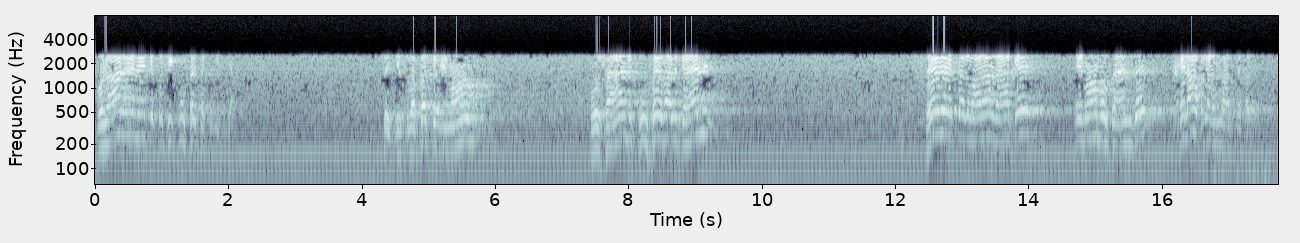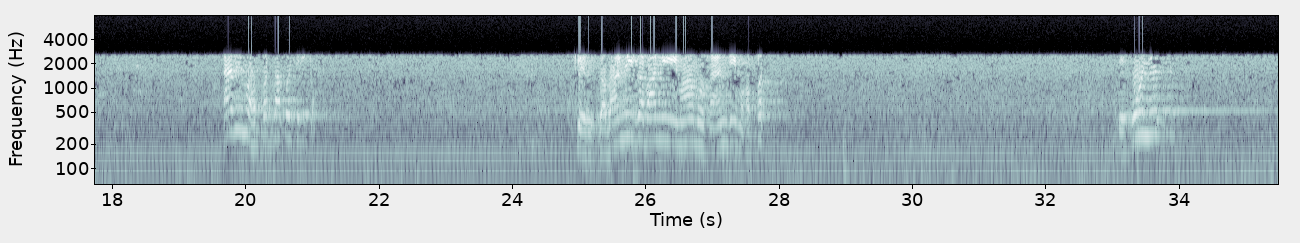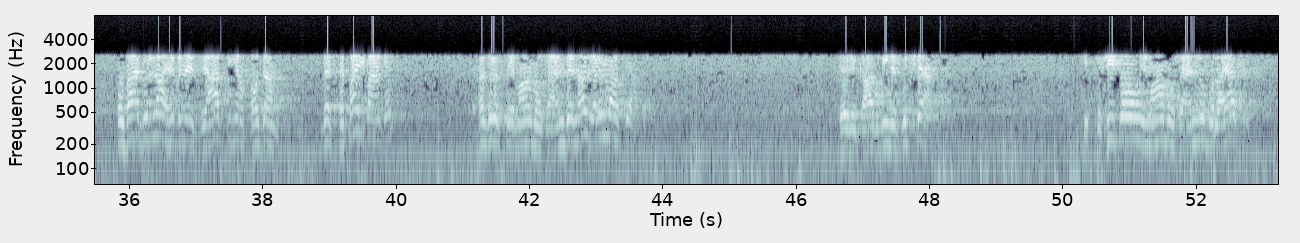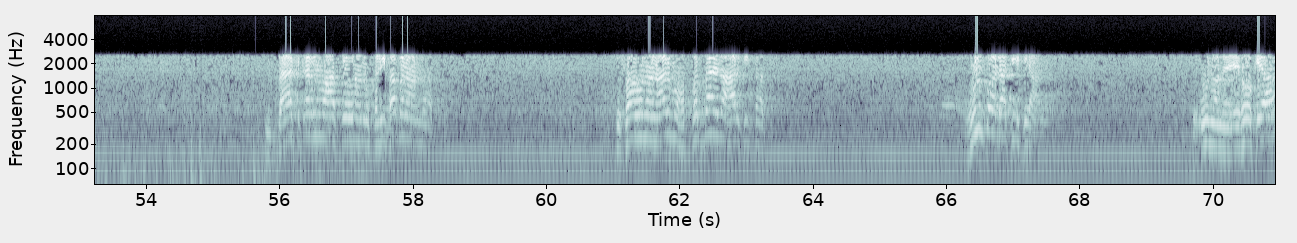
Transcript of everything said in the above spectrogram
بلا رہے ہیں کہ تھی کوفے تکلیف کیا۔ تو جس وقت امام حسین کوفے وال گئے پھر تلوار لا کے امام حسین کے خلاف لڑنے واسطے کھڑے۔ بھی محبت کا کوئی طریقہ۔ کہ زبانی زبانی امام حسین کی محبت ان عبید اللہ ابن زیاد دیا فوجا میں سپاہی بن کے حضرت امام حسین کے نال لڑن واسطے آ پھر ایک آدمی نے پوچھا کہ تھی تو امام حسین نو بلایا سی؟ بیت کرنے واسطے انہوں نے خلیفہ بنا واسطے۔ تصا انہوں محبت کا اظہار کیا ہوں تا کی خیال انہوں نے یہ کیا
